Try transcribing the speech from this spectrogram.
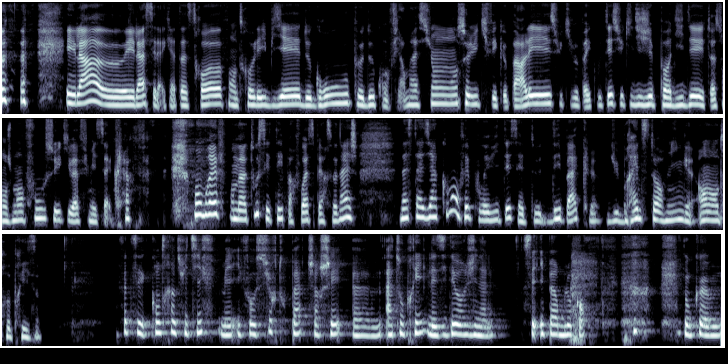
et là, euh, et là c'est la catastrophe entre les biais de groupe, de confirmation, celui qui fait que parler, celui qui veut pas écouter, celui qui dit j'ai pas d'idée, de toute façon je m'en fous, celui qui va fumer sa clope. Bon, bref, on a tous été parfois ce personnage. Nastasia, comment on fait pour éviter cette débâcle du brainstorming en entreprise? En fait, c'est contre-intuitif, mais il faut surtout pas chercher euh, à tout prix les idées originales. C'est hyper bloquant. Donc, euh,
